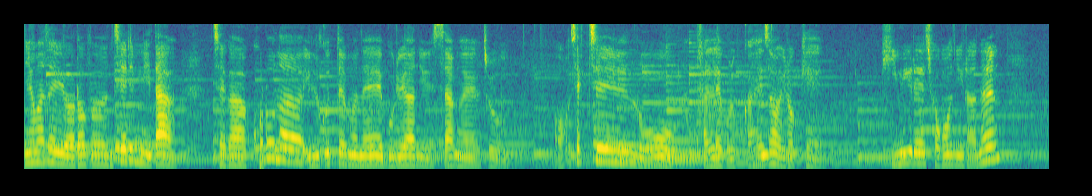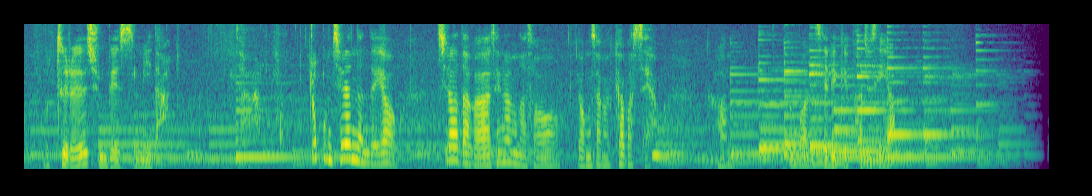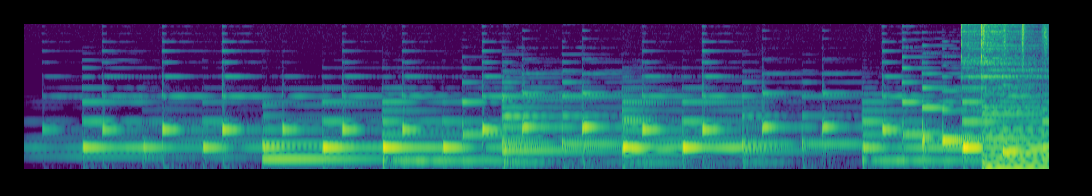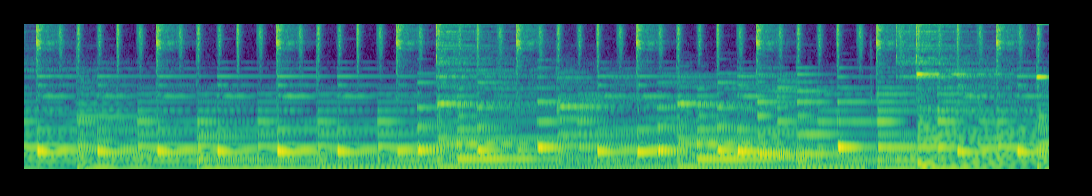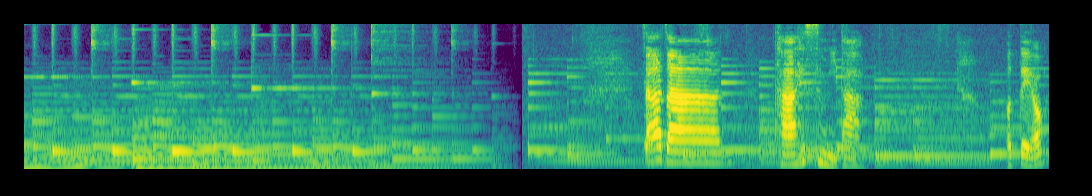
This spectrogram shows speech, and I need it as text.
안녕하세요 여러분 체리입니다. 제가 코로나19 때문에 무료한 일상을 좀 어, 색칠로 달래볼까 해서 이렇게 비밀의 정원이라는 노트를 준비했습니다. 자, 조금 칠했는데요. 칠하다가 생각나서 영상을 켜봤어요. 그럼 한번 재밌게 봐주세요. 짜잔! 다 했습니다. 어때요?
